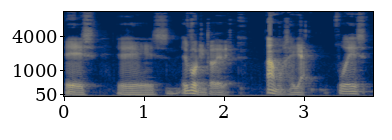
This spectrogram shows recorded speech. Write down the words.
es, es, es bonito de ver. Vamos allá. Pues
